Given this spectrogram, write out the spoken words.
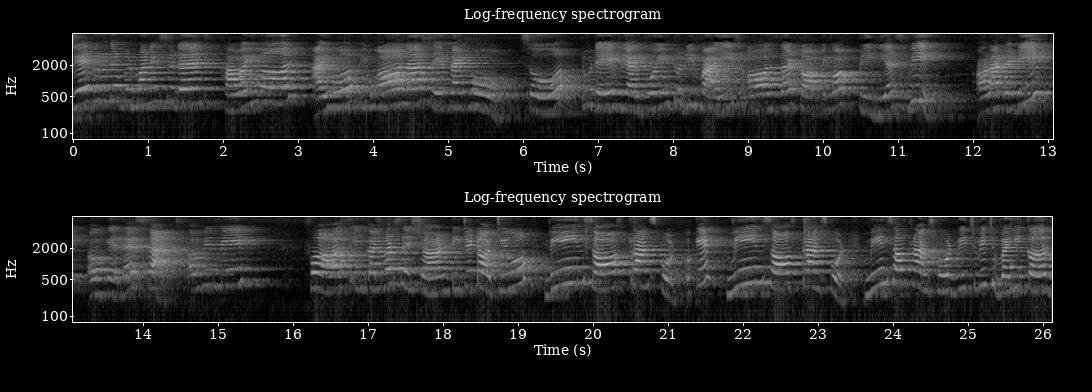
Jai Gurudev, good morning students. How are you all? I hope you all are safe at home. So, today we are going to revise all the topic of previous week. All are ready? Okay, let's start. Come with me. First, in conversation, teacher taught you means of transport. Okay, means of transport. Means of transport, which which vehicles,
